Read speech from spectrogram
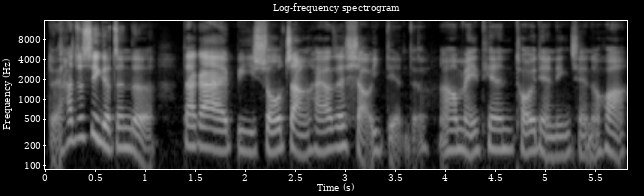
对，它就是一个真的大概比手掌还要再小一点的，然后每天投一点零钱的话，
